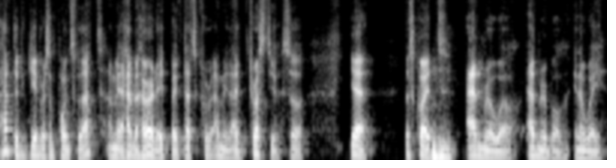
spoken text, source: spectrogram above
I have to give her some points for that i mean i haven't heard it but if that's correct i mean i trust you so yeah that's quite mm-hmm. admirable admirable in a way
